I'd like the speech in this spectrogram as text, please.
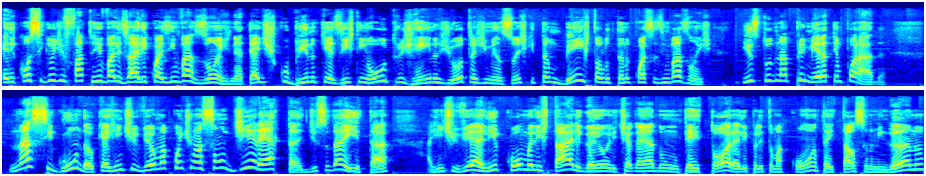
ele conseguiu de fato rivalizar ali com as invasões, né? Até descobrindo que existem outros reinos de outras dimensões que também estão lutando com essas invasões. Isso tudo na primeira temporada. Na segunda, o que a gente vê é uma continuação direta disso daí, tá? A gente vê ali como ele está, ele ganhou, ele tinha ganhado um território ali para ele tomar conta e tal, se eu não me engano.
